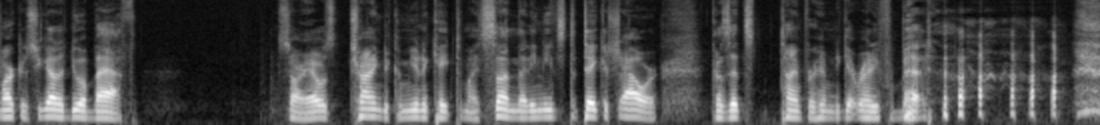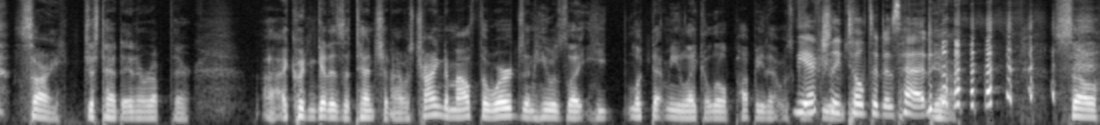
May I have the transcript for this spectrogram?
Marcus, you got to do a bath. Sorry, I was trying to communicate to my son that he needs to take a shower because it's time for him to get ready for bed. Sorry, just had to interrupt there. Uh, I couldn't get his attention. I was trying to mouth the words, and he was like, he looked at me like a little puppy that was. He actually tilted his head. Yeah. so,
